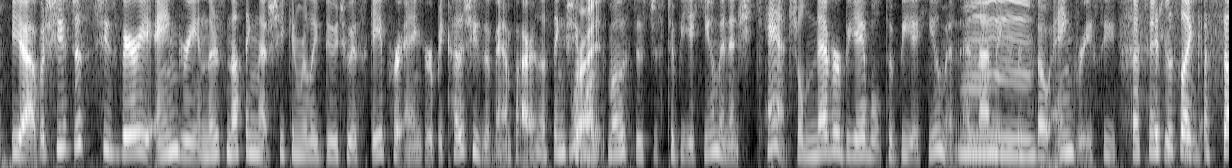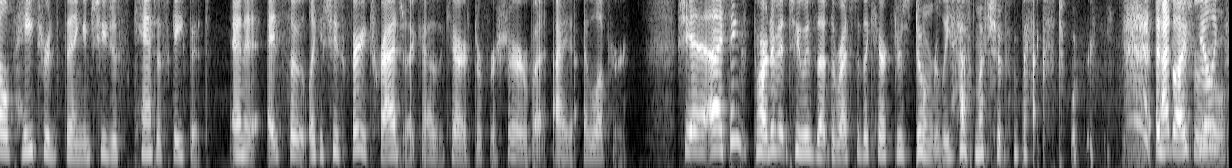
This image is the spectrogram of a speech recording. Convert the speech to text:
yeah but she's just she's very angry and there's nothing that she can really do to escape her anger anger because she's a vampire and the thing she right. wants most is just to be a human and she can't she'll never be able to be a human and mm. that makes her mm. so angry so That's it's just like a self-hatred thing and she just can't escape it and it, it's so like she's very tragic as a character for sure but i i love her She, and I think part of it too is that the rest of the characters don't really have much of a backstory, and That's so I feel like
